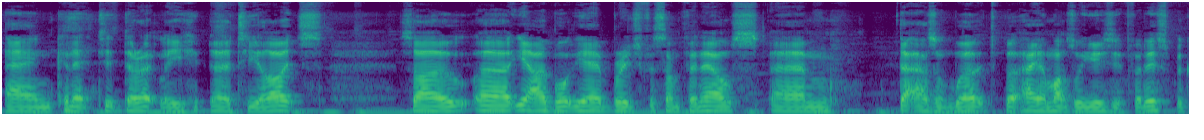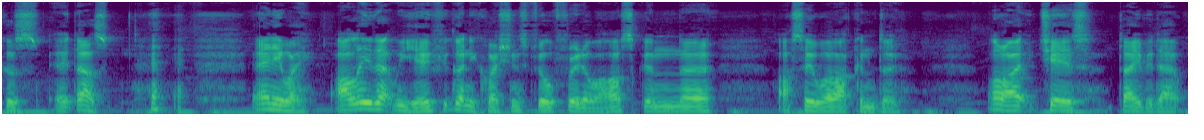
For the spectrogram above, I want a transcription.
and connect it directly uh, to your lights. So uh, yeah, I bought the AirBridge for something else. Um, that hasn't worked, but hey, I might as well use it for this because it does. anyway, I'll leave that with you. If you've got any questions, feel free to ask, and uh, I'll see what I can do. All right, cheers. David out.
